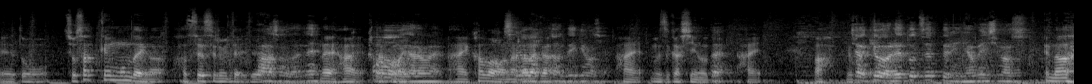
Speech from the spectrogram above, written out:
えー、と著作権問題が発生するみたいで。ああそうだね。ねはい、カバーはやらない。はい、カバーはなかなか。あできません。はい難しいので、ははい。いあよじゃあ今日はレッド・ツェッペリンやめにします。たな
